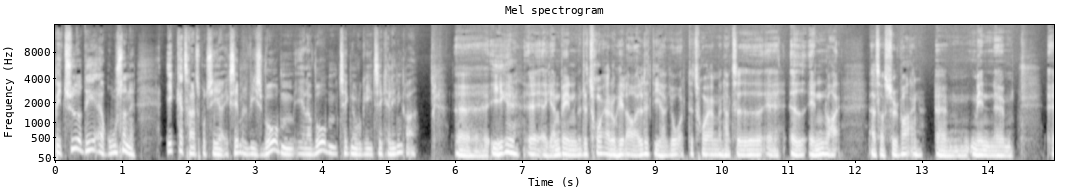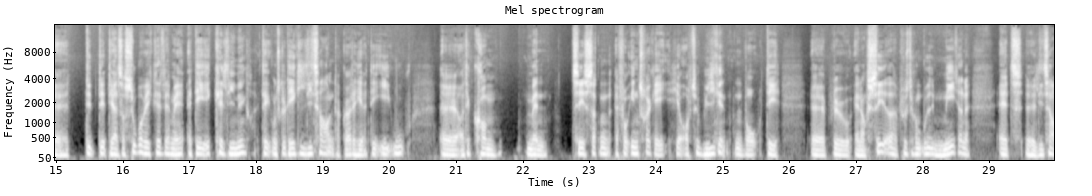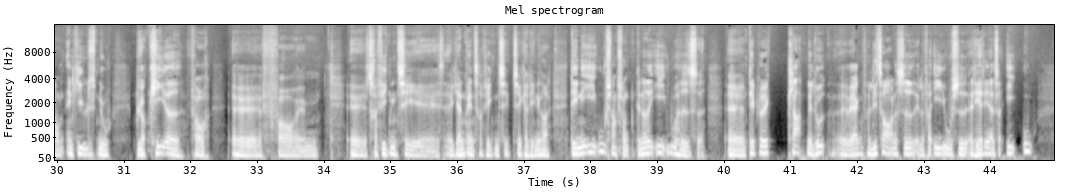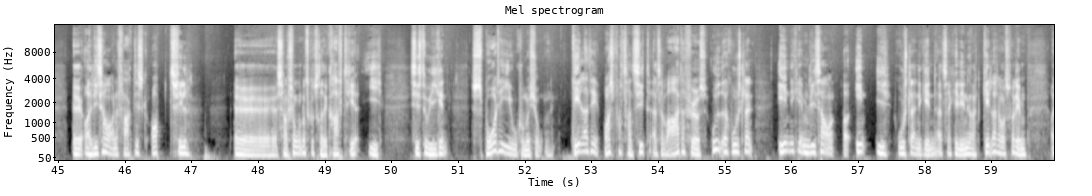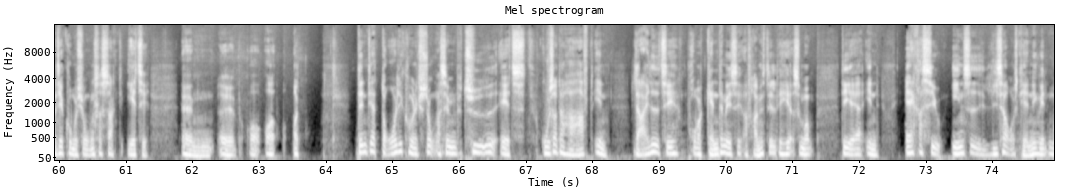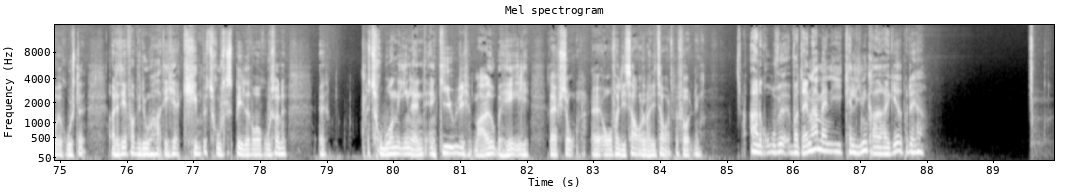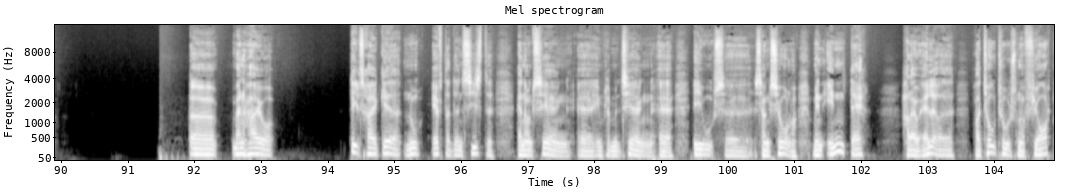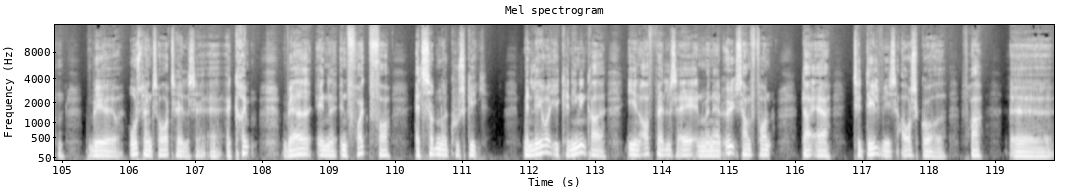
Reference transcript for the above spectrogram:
Betyder det, at russerne ikke kan transportere eksempelvis våben eller våbenteknologi til Kaliningrad? Øh, ikke øh, af jernbanen, men det tror jeg nu heller aldrig, de har gjort. Det tror jeg, man har taget af, ad anden vej, altså søvejen. Øh, men øh, øh, det, det, det er altså super vigtigt det med, at det ikke Kaliningrad, det, undskyld, det er ikke Litauen, der gør det her, det er EU. Øh, og det kom man til sådan at få indtryk af her op til weekenden, hvor det øh, blev annonceret og pludselig kom ud i medierne, at øh, Litauen angiveligt nu blokeret for øh, for øh, øh, trafikken til øh, jernbanetrafikken til, til Kaliningrad. Det er en EU-sanktion. Det er noget, EU har vedtaget. Øh, det blev ikke klart meldt ud, øh, hverken fra Litauernes side eller fra EU's side, at det her det er altså EU. Øh, og Litauerne faktisk op til øh, sanktioner skulle træde i kraft her i sidste weekend, spurgte EU-kommissionen, gælder det også for transit, altså varer, der føres ud af Rusland, ind igennem Litauen og ind i Rusland igen, altså Kaliningrad, gælder det også for dem, og det har kommissionen så sagt ja til. Øhm, øh, og, og, og den der dårlige kommunikation har simpelthen betydet, at russerne har haft en lejlighed til propagandamæssigt at fremstille det her, som om det er en aggressiv, ensidig litauisk handling vendt mod Rusland. Og det er derfor, vi nu har det her kæmpe trusselsbillede, hvor russerne øh, truer med en eller anden angivelig, meget ubehagelig reaktion øh, over for Litauen og Litauens befolkning. Arne Grove, hvordan har man i Kaliningrad reageret på det her? Øh, man har jo dels reageret nu efter den sidste annoncering af implementeringen af EU's øh, sanktioner, men inden da har der jo allerede fra 2014 ved øh, Ruslands overtagelse af, af Krim været en, øh, en frygt for, at sådan noget kunne ske. Man lever i Kaliningrad i en opfattelse af, at man er et ø-samfund, der er til delvis afskåret fra øh,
